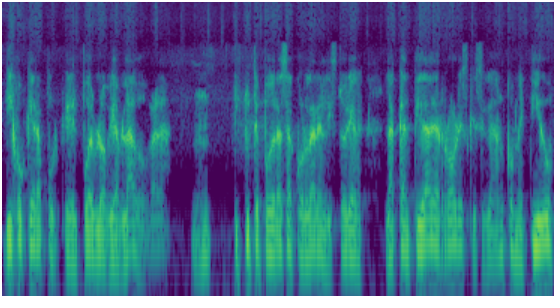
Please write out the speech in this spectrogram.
dijo que era porque el pueblo había hablado, ¿verdad? ¿Mm? y tú te podrás acordar en la historia la cantidad de errores que se han cometido,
